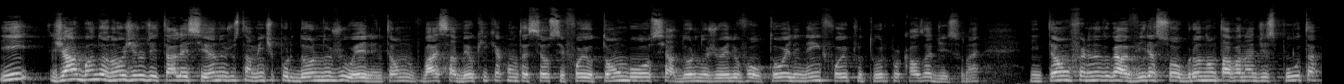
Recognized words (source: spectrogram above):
e já abandonou o Giro de Itália esse ano justamente por dor no joelho. Então vai saber o que, que aconteceu, se foi o tombo ou se a dor no joelho voltou. Ele nem foi para o Tour por causa disso, né? Então o Fernando Gaviria sobrou, não estava na disputa.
